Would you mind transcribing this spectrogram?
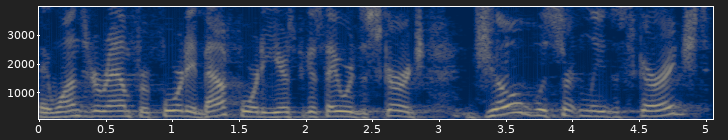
They wandered around for 40, about 40 years because they were discouraged. Job was certainly discouraged.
